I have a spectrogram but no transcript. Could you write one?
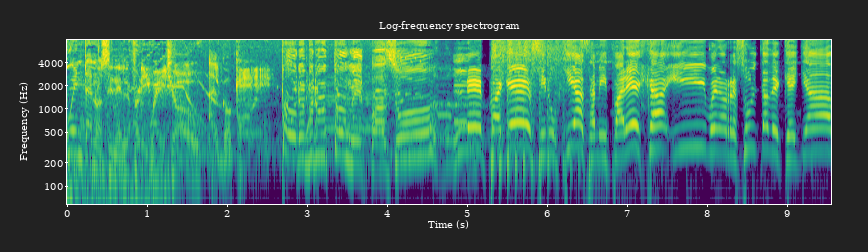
Cuéntanos en el Freeway Show algo que... Por bruto me pasó. Le pagué cirugías a mi pareja y bueno, resulta de que ya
